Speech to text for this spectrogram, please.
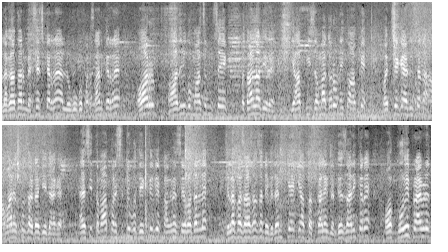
लगातार मैसेज कर रहे हैं, लोगों को परेशान कर रहे हैं और आदमी को मानसिक रूप से एक प्रताड़ना दे रहे हैं कि आप फ़ीस जमा करो, नहीं तो आपके बच्चे का एडमिशन हमारे स्कूल से हटा दिया जाएगा। ऐसी तमाम परिस्थितियों को देखते हुए कांग्रेस सेवा दल ने जिला प्रशासन से निवेदन किया कि आप तत्काल एक निर्देश जारी करें। और कोई भी प्राइवेट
